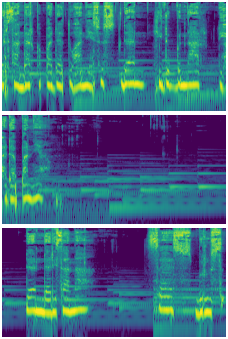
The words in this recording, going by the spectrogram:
bersandar kepada Tuhan Yesus dan hidup benar di hadapannya. Dan dari sana saya berus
